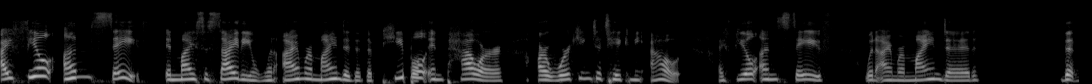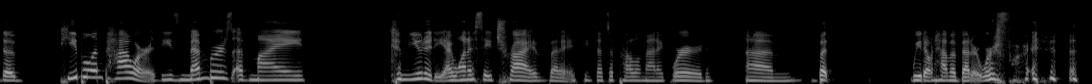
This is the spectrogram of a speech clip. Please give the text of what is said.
I feel unsafe in my society when I'm reminded that the people in power are working to take me out. I feel unsafe when I'm reminded that the people in power, these members of my community, I want to say tribe, but I think that's a problematic word. Um, but we don't have a better word for it.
